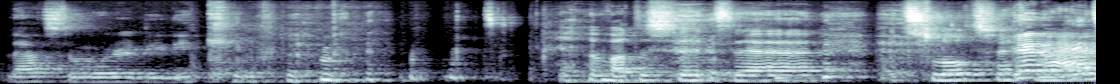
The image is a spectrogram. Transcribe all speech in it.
laatste moeder die die kinderen... Wat is het, het slot, zeg Ja, maar?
